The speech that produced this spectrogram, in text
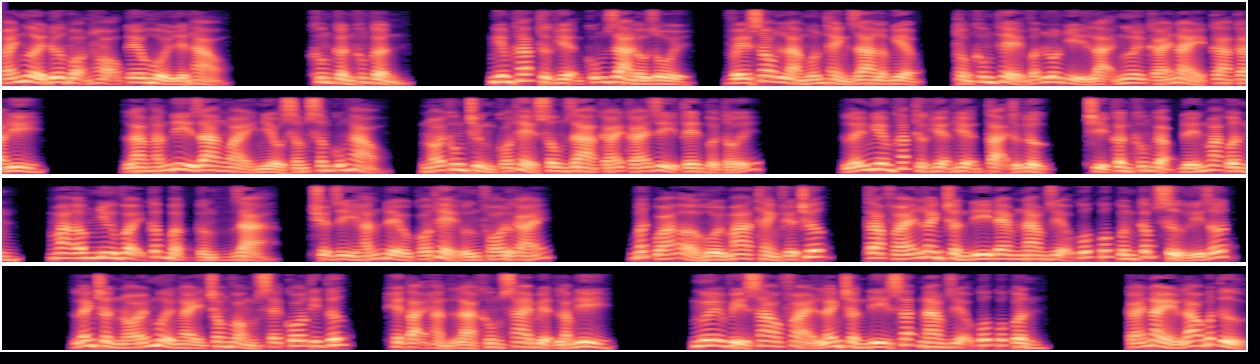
Phái người đưa bọn họ kêu hồi liền hảo. Không cần không cần. Nghiêm khắc thực hiện cũng già đầu rồi, về sau là muốn thành gia lập nghiệp, tổng không thể vẫn luôn nghỉ lại ngươi cái này ca ca đi. Làm hắn đi ra ngoài nhiều sấm sấm cũng hảo, nói không chừng có thể xông ra cái cái gì tên tuổi tới. Lấy nghiêm khắc thực hiện hiện tại thực lực, chỉ cần không gặp đến ma quân, ma âm như vậy cấp bậc cường giả, chuyện gì hắn đều có thể ứng phó được cái. Bất quá ở hồi ma thành phía trước, ta phái Lanh Trần đi đem Nam Diệu quốc quốc quân cấp xử lý rớt. Lãnh Trần nói 10 ngày trong vòng sẽ có tin tức, hiện tại hẳn là không sai biệt lắm đi. Ngươi vì sao phải Lãnh Trần đi sát Nam Diệu quốc quốc quân? Cái này lao bất tử,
